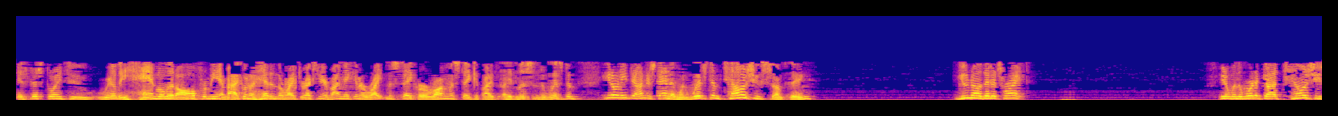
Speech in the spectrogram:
is this going to really handle it all for me? Am I going to head in the right direction here? Am I making a right mistake or a wrong mistake if I, I listen to wisdom? You don't need to understand that. When wisdom tells you something, you know that it's right. You know, when the Word of God tells you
